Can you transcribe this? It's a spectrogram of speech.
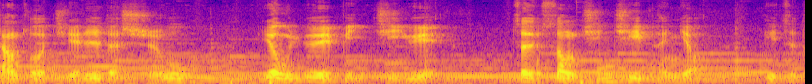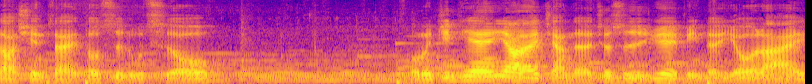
当作节日的食物，用月饼祭月，赠送亲戚朋友。一直到现在都是如此哦。我们今天要来讲的就是月饼的由来。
